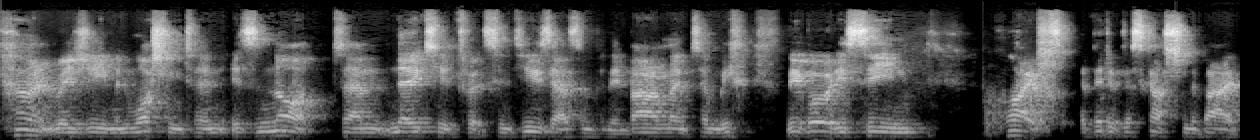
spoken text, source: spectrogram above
current regime in Washington is not um, noted for its enthusiasm for the environment, and we've, we've already seen quite a bit of discussion about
